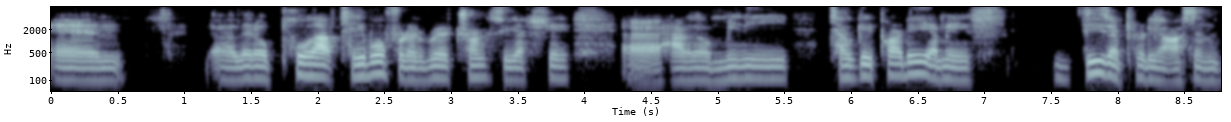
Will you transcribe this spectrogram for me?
And a little pull-out table for the rear trunk, so you actually uh, have a little mini tailgate party. I mean, these are pretty awesome.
